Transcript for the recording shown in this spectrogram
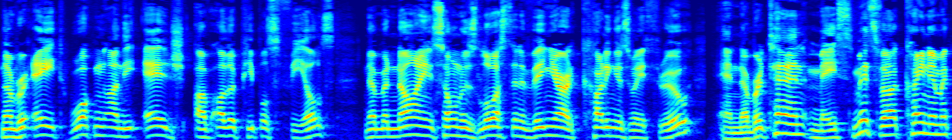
Number eight, walking on the edge of other people's fields. Number nine, someone who's lost in a vineyard cutting his way through. And number 10, Mace Mitzvah, Kainim and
